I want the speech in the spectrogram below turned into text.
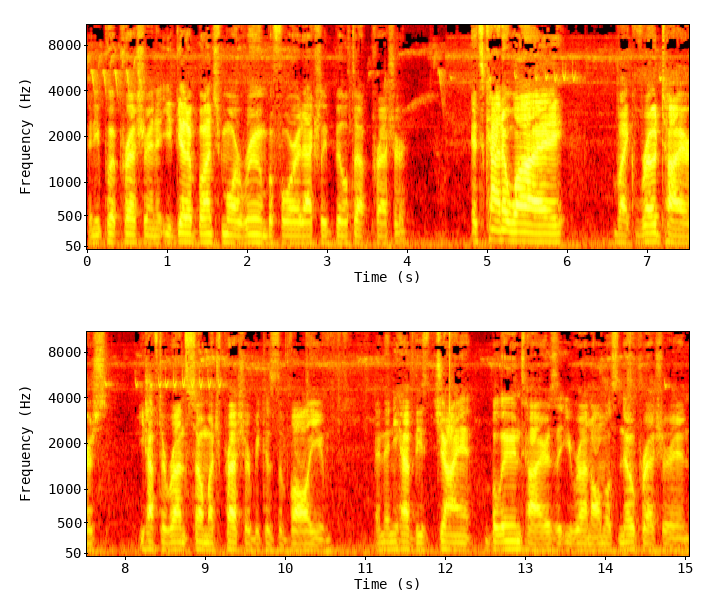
and you put pressure in it, you'd get a bunch more room before it actually built up pressure. It's kind of why, like road tires, you have to run so much pressure because the volume. And then you have these giant balloon tires that you run almost no pressure in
